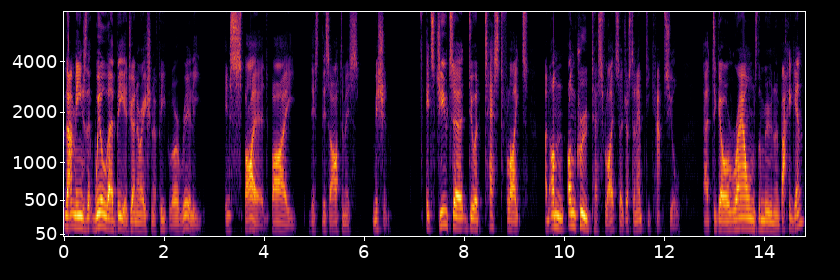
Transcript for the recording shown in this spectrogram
that means that will there be a generation of people who are really inspired by this, this Artemis mission? It's due to do a test flight, an un, uncrewed test flight, so just an empty capsule, uh, to go around the moon and back again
